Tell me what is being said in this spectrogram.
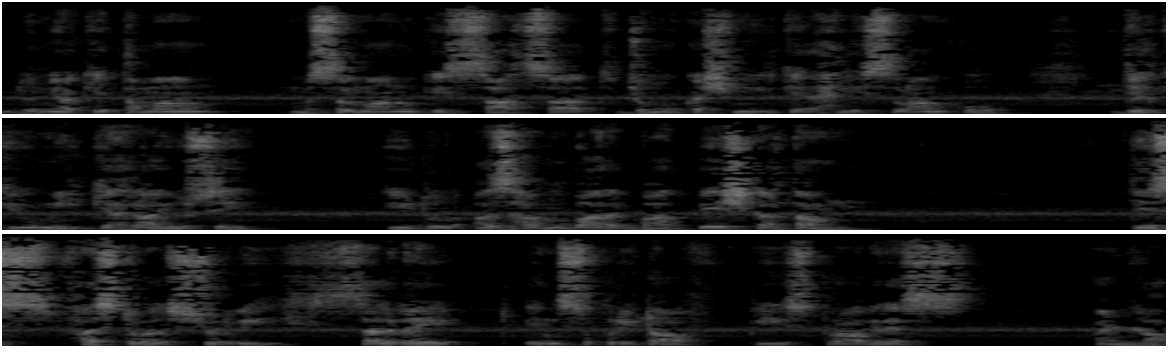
दुनिया के तमाम मुसलमानों के साथ साथ जम्मू कश्मीर के अहल इस्लाम को दिल की उम्मीद गहराइयों से ईद उल अजहा मुबारकबाद पेश करता हूँ। This festival should be celebrate in spirit of peace progress and law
